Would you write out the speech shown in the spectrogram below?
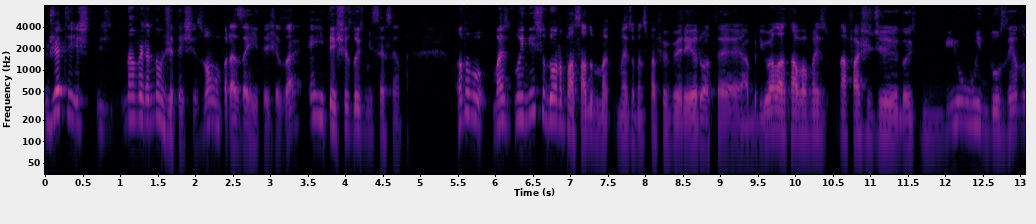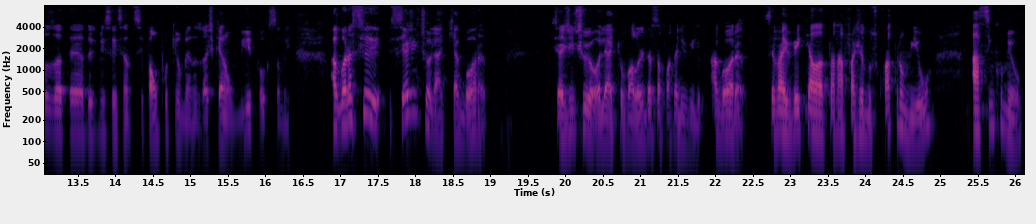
GTX, na verdade não GTX, vamos para as RTX, a RTX 2060. Ano, mas no início do ano passado, ma- mais ou menos para fevereiro até abril, ela tava mais na faixa de 2.200 até 2.600, se pá um pouquinho menos, acho que eram mil e poucos também. Agora, se, se a gente olhar aqui agora, se a gente olhar aqui o valor dessa placa de vídeo agora, você vai ver que ela tá na faixa dos 4 mil a 5 mil.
